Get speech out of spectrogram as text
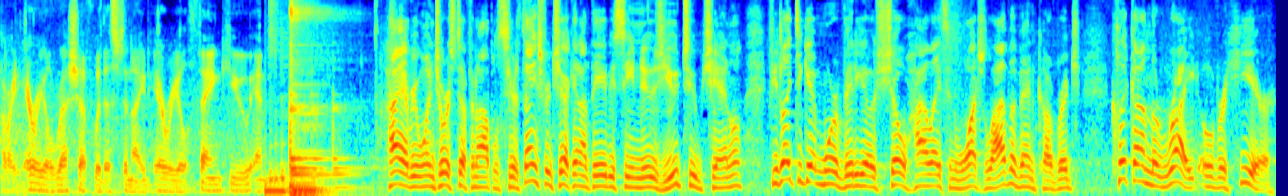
All right, Erielle Reshef with us tonight. Erielle, thank you. And Hi, everyone. George Stephanopoulos here. Thanks for checking out the ABC News YouTube channel. If you'd like to get more videos, show highlights, and watch live event coverage, click on the right over here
